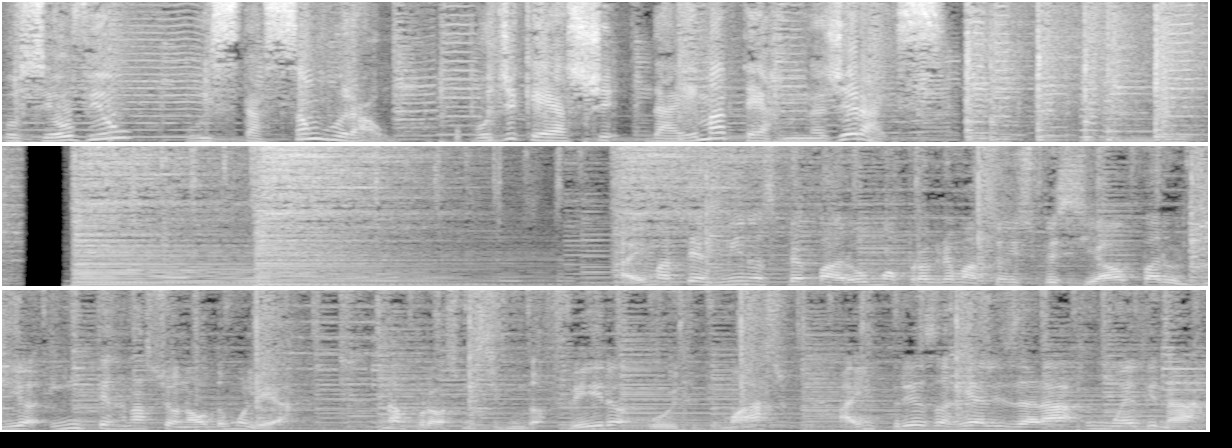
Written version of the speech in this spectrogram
Você ouviu o Estação Rural, o podcast da Emater Minas Gerais. A Emater Minas preparou uma programação especial para o Dia Internacional da Mulher. Na próxima segunda-feira, 8 de março, a empresa realizará um webinar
